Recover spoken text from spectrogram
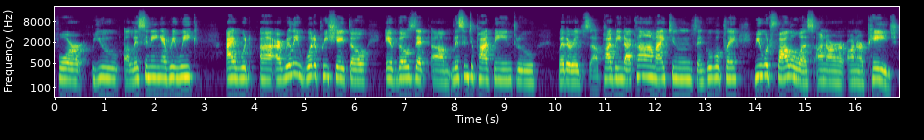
for you uh, listening every week. I would uh, i really would appreciate though if those that um, listen to podbean through whether it's uh, podbean.com itunes and google play if you would follow us on our on our page.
